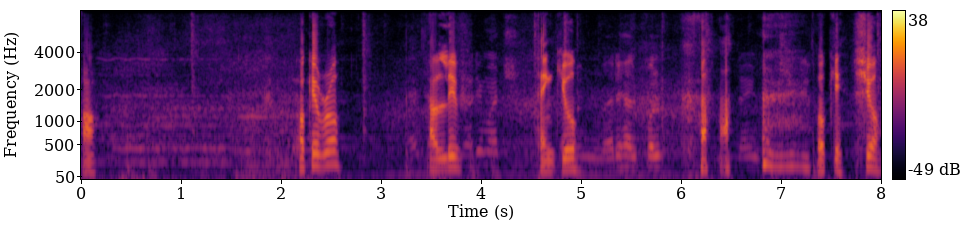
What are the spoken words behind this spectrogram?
हाँ। Okay bro I leave thank you very helpful okay sure.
